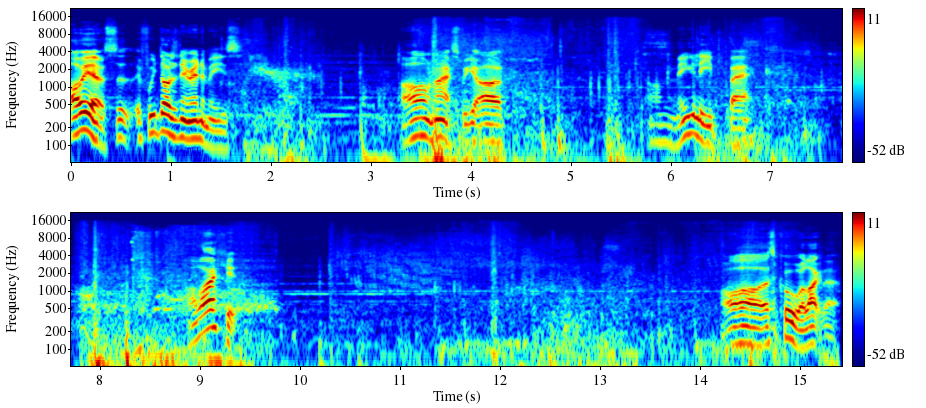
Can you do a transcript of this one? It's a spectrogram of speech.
Oh yeah, so if we dodge near enemies. Oh nice, we got our, our melee back. I like it. Oh, that's cool. I like that.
